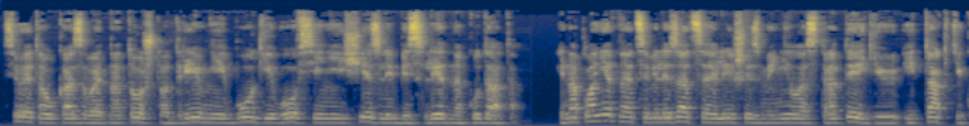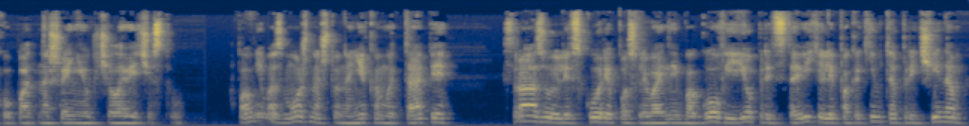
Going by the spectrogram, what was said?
Все это указывает на то, что древние боги вовсе не исчезли бесследно куда-то. Инопланетная цивилизация лишь изменила стратегию и тактику по отношению к человечеству. Вполне возможно, что на неком этапе Сразу или вскоре после войны богов ее представители по каким-то причинам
